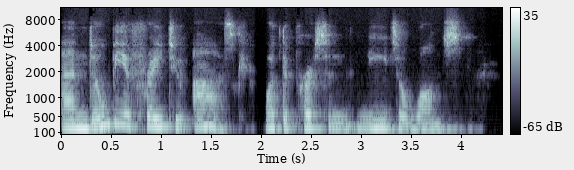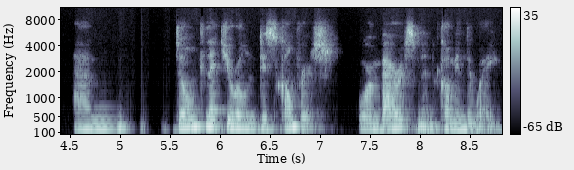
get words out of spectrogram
and don't be afraid to ask what the person needs or wants. Um, don't let your own discomfort or embarrassment come in the way.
